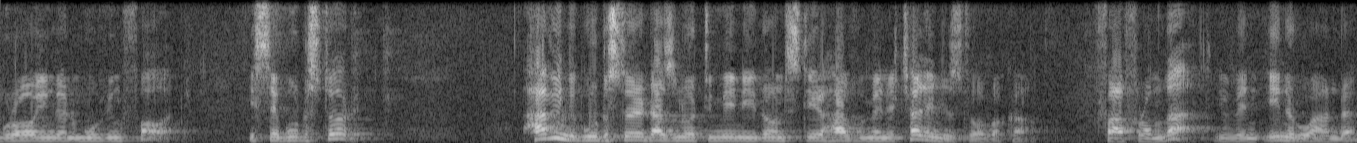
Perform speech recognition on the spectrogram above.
growing and moving forward. It's a good story. Having a good story does not mean you don't still have many challenges to overcome. Far from that. Even in Rwanda,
